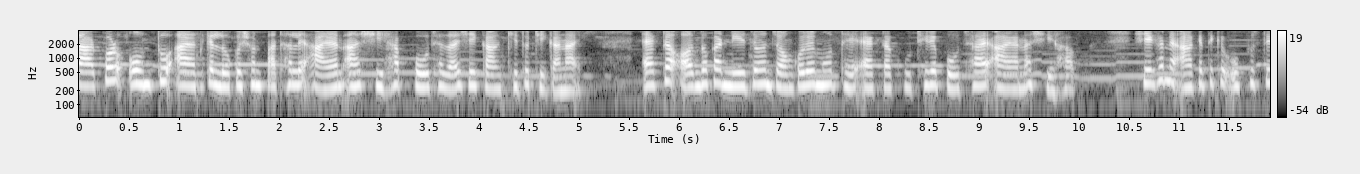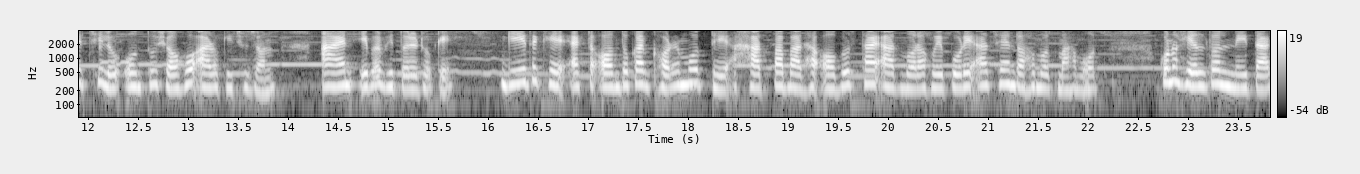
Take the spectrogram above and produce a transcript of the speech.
তারপর অন্তু আয়ানকে লোকেশন পাঠালে আয়ান আর শিহাব পৌঁছে যায় সেই কাঙ্ক্ষিত ঠিকানায়। একটা অন্ধকার নির্জন জঙ্গলের মধ্যে একটা কুঠিরে পৌঁছায় আয়ান শিহাব। সেখানে আগে থেকে উপস্থিত ছিল অন্তু সহ আরও কিছুজন। আয়ান এবার ভিতরে ঢোকে। গিয়ে দেখে একটা অন্ধকার ঘরের মধ্যে হাত পা বাঁধা অবস্থায় আধমরা হয়ে পড়ে আছেন রহমত মাহমুদ। কোনো হেলদোল নেই তার।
